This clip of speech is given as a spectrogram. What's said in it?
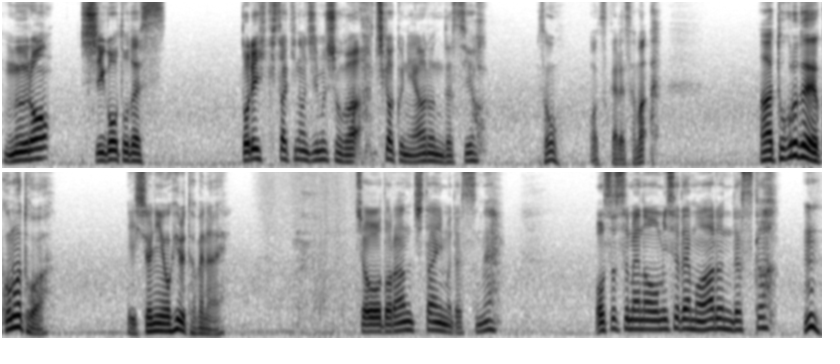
無論仕事です。取引先の事務所が近くにあるんですよ。そうお疲れ様。あところでこの後は？一緒にお昼食べない？ちょうどランチタイムですね。おすすめのお店でもあるんですか？うん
